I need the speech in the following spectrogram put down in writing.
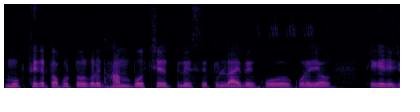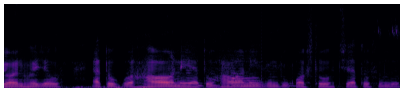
মুখ থেকে টপর টপর করে ঘাম পড়ছে প্লিজ একটু লাইভে করে যাও ঠিক আছে? জয়েন হয়ে যাও। এত হাওয়াও নেই এত হাওয়া নেই কিন্তু কষ্ট হচ্ছে এত সুন্দর।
